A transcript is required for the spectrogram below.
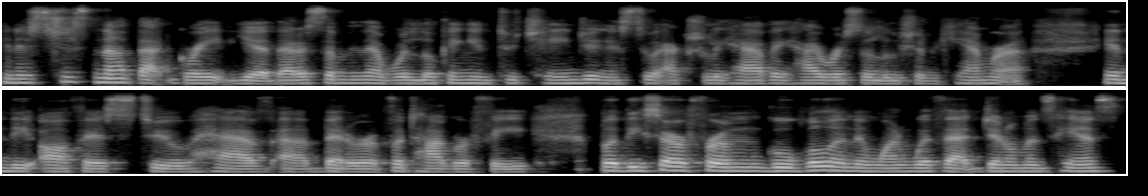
and it's just not that great yet. That is something that we're looking into changing is to actually have a high resolution camera in the office to have uh, better photography. But these are from Google, and the one with that gentleman's hands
